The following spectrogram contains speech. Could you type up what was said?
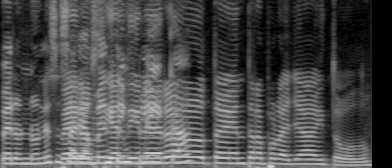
Pero no necesariamente pero si el dinero te entra por allá y todo.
